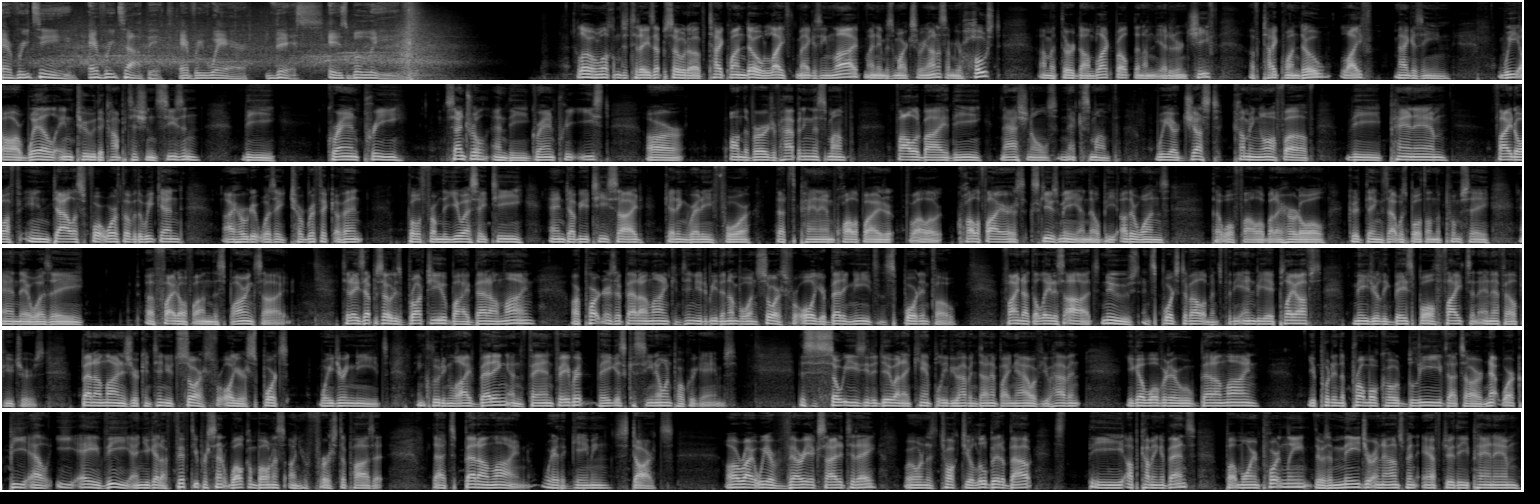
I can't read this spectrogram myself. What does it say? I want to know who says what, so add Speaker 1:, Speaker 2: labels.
Speaker 1: Every team, every topic, everywhere. This is Bleav.
Speaker 2: Hello and welcome to today's episode of Taekwondo Life Magazine Live. My name is Mark Sirianis. I'm your host. I'm a third Dan black belt, and I'm the editor in chief of Taekwondo Life Magazine. We are well into the competition season. The Grand Prix Central and the Grand Prix East are on the verge of happening this month, followed by the Nationals next month. We are just coming off of the Pan Am fight off in Dallas, Fort Worth over the weekend. I heard it was a terrific event, both from the USAT and WT side, getting ready for that's the Pan Am qualifier, qualifiers, excuse me, and there'll be other ones that will follow. But I heard all good things. That was both on the Poomsae, and there was a, a fight off on the sparring side. Today's episode is brought to you by Bet Online. Our partners at Bet Online continue to be the number one source for all your betting needs and sport info. Find out the latest odds, news, and sports developments for the NBA playoffs, Major League Baseball fights, and NFL futures. Bet Online is your continued source for all your sports wagering needs, including live betting and fan favorite Vegas casino and poker games. This is so easy to do, and I can't believe you haven't done it by now. If you haven't, you go over to Bet Online, you put in the promo code BLEAV, that's our network, B L E A V, and you get a 50% welcome bonus on your first deposit. That's Bet Online, where the gaming starts. All right, we are very excited today. We wanted to talk to you a little bit about the upcoming events, but more importantly, there was a major announcement after the Pan Am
